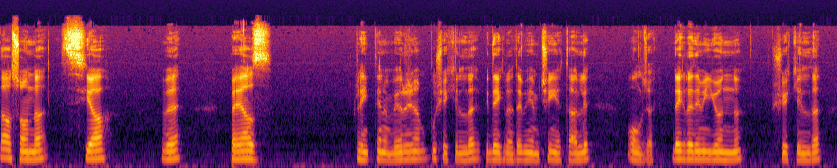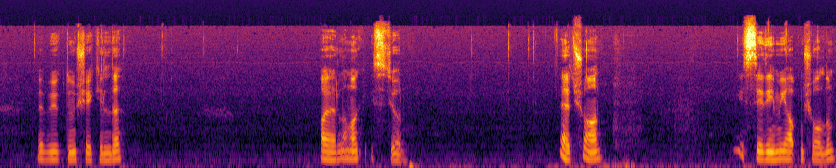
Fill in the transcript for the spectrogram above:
Daha sonra siyah ve beyaz renklerini vereceğim. Bu şekilde bir degrade benim için yeterli olacak. Degrademin yönünü şu şekilde ve büyüklüğün şekilde ayarlamak istiyorum. Evet şu an istediğimi yapmış oldum.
